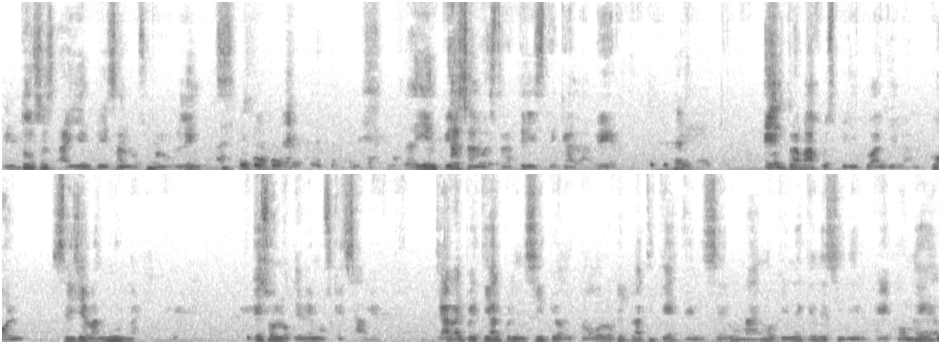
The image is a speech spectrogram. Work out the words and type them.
Entonces ahí empiezan los problemas. Ahí empieza nuestra triste calavera. El trabajo espiritual y el alcohol se llevan muy mal. Eso lo tenemos que saber. Ya repetí al principio de todo lo que platiqué, el ser humano tiene que decidir qué comer,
